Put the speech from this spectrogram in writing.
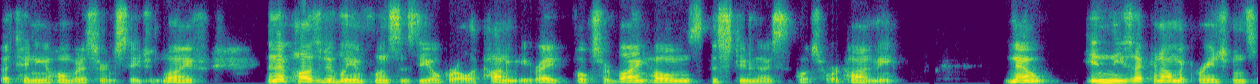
attaining a home at a certain stage in life, and that positively influences the overall economy, right? Folks are buying homes, this stimulates the post-war economy. Now, in these economic arrangements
